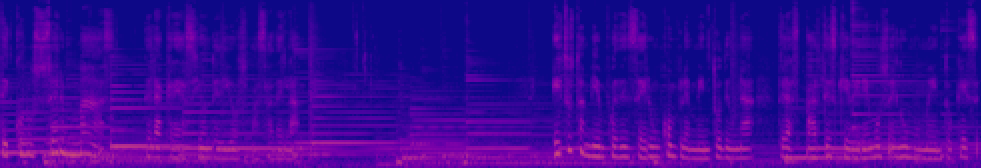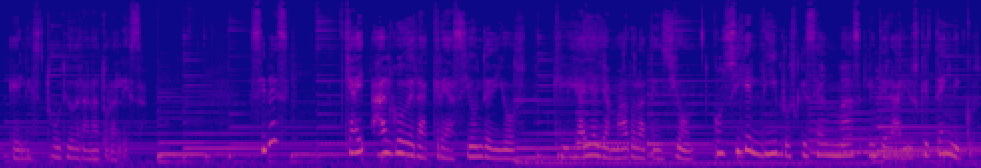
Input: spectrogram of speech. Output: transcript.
de conocer más de la creación de Dios más adelante. Estos también pueden ser un complemento de una de las partes que veremos en un momento, que es el estudio de la naturaleza. Si ves que hay algo de la creación de Dios que le haya llamado la atención, consigue libros que sean más literarios que técnicos,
